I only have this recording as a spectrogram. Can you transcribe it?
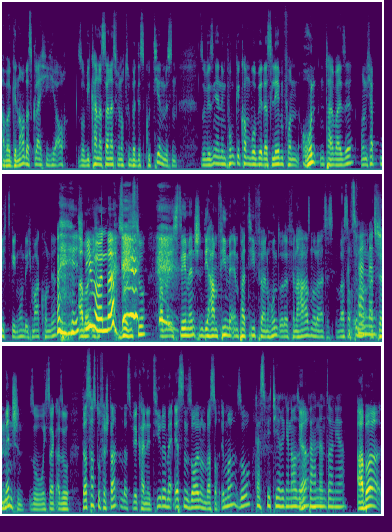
Aber genau das Gleiche hier auch. So, wie kann das sein, dass wir noch darüber diskutieren müssen? So, wir sind ja an den Punkt gekommen, wo wir das Leben von Hunden teilweise, und ich habe nichts gegen Hunde, ich mag Hunde. ich aber liebe ich, Hunde. So, siehst du, aber ich sehe Menschen, die haben viel mehr Empathie für einen Hund oder für einen Hasen oder als, was auch als immer, als für einen Menschen. So, wo ich sage, also, das hast du verstanden, dass wir keine Tiere mehr essen sollen und was auch immer, so. Dass wir Tiere genauso ja? gut behandeln sollen, ja. Aber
